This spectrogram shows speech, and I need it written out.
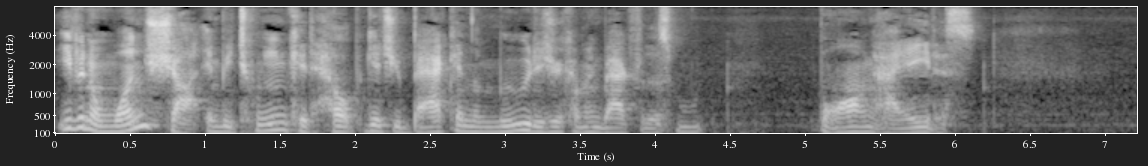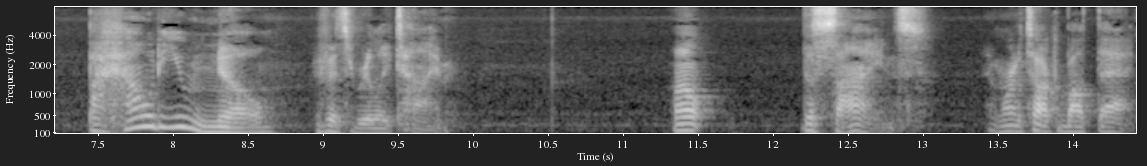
even a one shot in between could help get you back in the mood as you're coming back for this long hiatus. But how do you know if it's really time? Well, the signs. And we're going to talk about that.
